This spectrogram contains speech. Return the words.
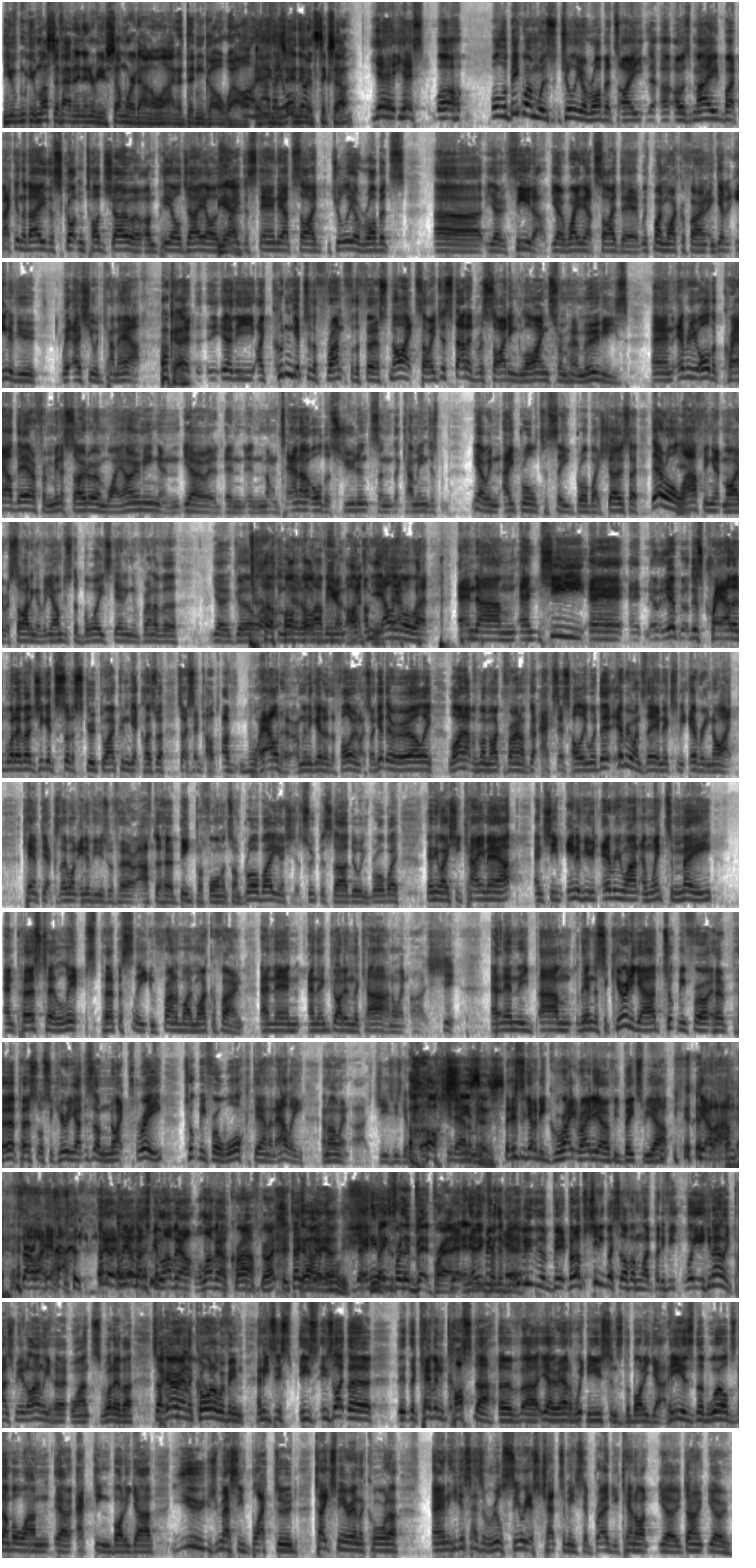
You you must have had an interview somewhere down the line that didn't go well. Oh, no, Is there anything go- that sticks out? Yeah, yes. Well, well, the big one was Julia Roberts. I uh, I was made by back in the day the Scott and Todd show on PLJ. I was Yeah. made to stand outside Julia Roberts, uh, you know, theatre. You know, wait outside there with my microphone and get an interview where as she would come out. Okay. But, you know, the I couldn't get to the front for the first night, so I just started reciting lines from her movies. And every all the crowd there from Minnesota and Wyoming and you know and, and, and Montana, all the students and that come in just you know in April to see Broadway shows. So they're all laughing at my reciting of it. You know, I'm just a boy standing in front of a you know, girl asking her to Oh, love him. and I'm, I'm yeah. yelling all that. And um and she uh, and, uh, this crowded whatever. And she gets sort of scooped away. I couldn't get close to her, so I said, oh, "I've wowed her. I'm going to get her the following night." So I get there early, line up with my microphone. I've got Access Hollywood. There, everyone's there next to me every night, camped out because they want interviews with her after her big performance on Broadway. You know, she's a superstar doing Broadway. Anyway, she came out and she interviewed everyone and went to me and pursed her lips purposely in front of my microphone, and then and then got in the car, and I went, "Oh shit." And then the um, then the security guard took me for her her personal security guard. This is on night three. Took me for a walk down an alley, and I went, "Oh, geez, he's going to beat Oh, the shit out of me." But this is going to be great radio if he beats me up. yeah. Um, so I uh, look, at, look how much we love our love our craft, right? So he takes me Oh, yeah. the- Anything for the bit, Brad. Anything for the bit. Anything for the bit. But I'm shitting myself. I'm like, but if he, well, he can only punch me. It'll only hurt once, whatever. So I go around the corner with him, and he's just, he's, he's like the, the Kevin Costner of, uh, you know, out of Whitney Houston's The Bodyguard. He is the world's number one you know, acting bodyguard. Huge, massive black dude. Takes me around the corner, and he just has a real serious chat to me. He said, Brad, you cannot, you know, don't, you know,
